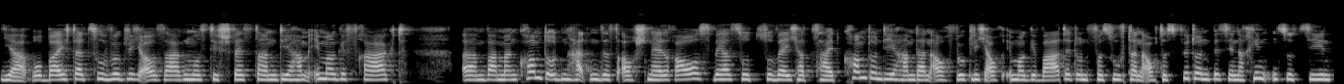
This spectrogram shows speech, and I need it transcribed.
Ja, wobei ich dazu wirklich auch sagen muss, die Schwestern, die haben immer gefragt, ähm, wann man kommt und hatten das auch schnell raus, wer so zu welcher Zeit kommt und die haben dann auch wirklich auch immer gewartet und versucht dann auch das Füttern ein bisschen nach hinten zu ziehen,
